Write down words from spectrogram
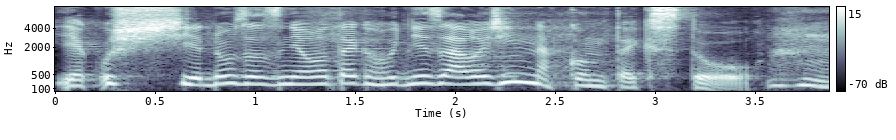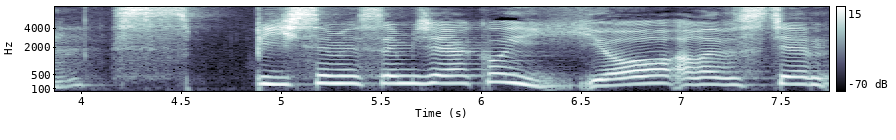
Jak už jednou zaznělo, tak hodně záleží na kontextu. Mm-hmm. Spíš si myslím, že jako jo, ale vlastně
